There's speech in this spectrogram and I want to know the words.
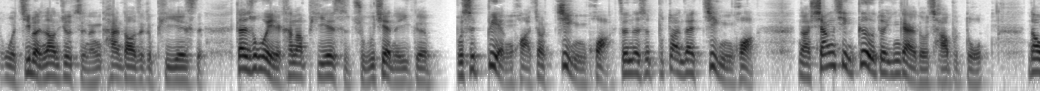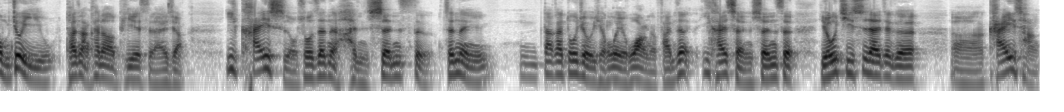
我基本上就只能看到这个 PS，但是我也看到 PS 逐渐的一个不是变化，叫进化，真的是不断在进化。那相信各队应该也都差不多。那我们就以团长看到的 PS 来讲。一开始我说真的很生涩，真的，大概多久以前我也忘了，反正一开始很生涩，尤其是在这个呃开场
